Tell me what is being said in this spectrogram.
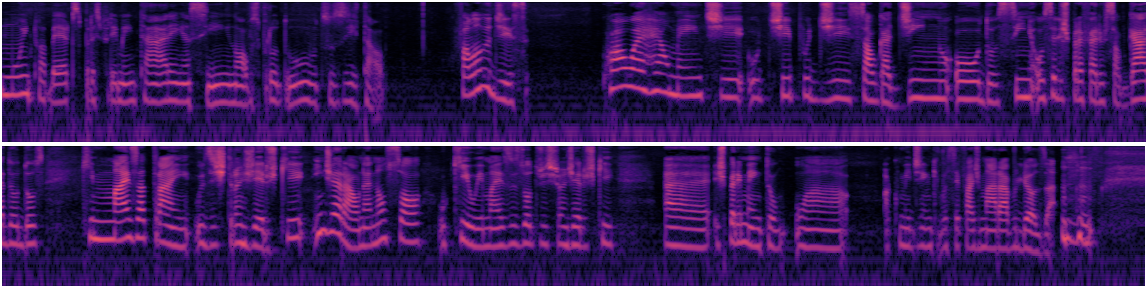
muito abertos para experimentarem assim novos produtos e tal. Falando disso, qual é realmente o tipo de salgadinho ou docinho, ou se eles preferem o salgado ou doce, que mais atraem os estrangeiros, que em geral, né, não só o kiwi, mas os outros estrangeiros que é, experimentam a, a comidinha que você faz maravilhosa?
